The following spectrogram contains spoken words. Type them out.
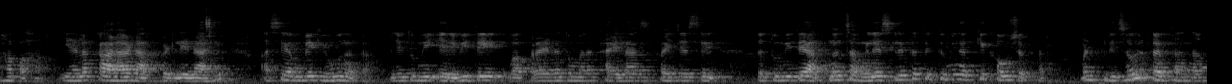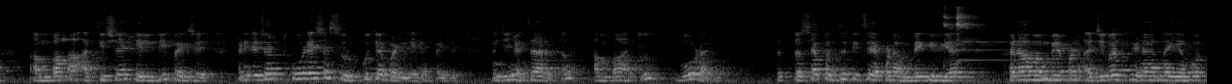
हा पहा याला काळा डाग पडलेला आहे. असे आंबे घेऊ नका. म्हणजे तुम्ही एरवी ते वापरायला तुम्हाला खायला पाहिजे असेल तर तुम्ही ते आतनं चांगले असले तर ते तुम्ही नक्की खाऊ शकता. पण प्रिझर्व करताना आंबा हा अतिशय हेल्दी पाहिजे आणि त्याच्यावर थोड्याशा सुरकुत्या पडलेल्या पाहिजेत. म्हणजे ह्याचा अर्थ आंबा आतून गोड आहे. तर तशा पद्धतीचे आपण आंबे घेऊयात खराब आंबे आपण अजिबात घेणार नाही आहोत.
